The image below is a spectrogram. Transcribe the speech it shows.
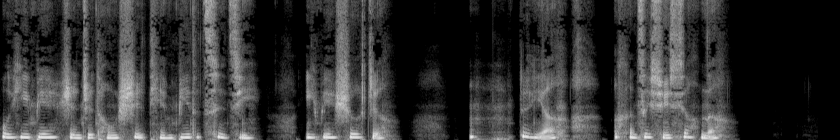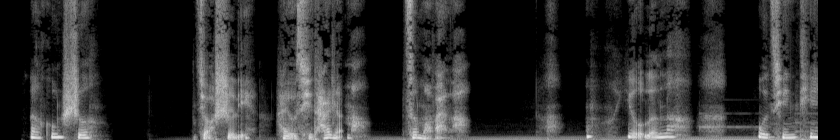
我一边忍着同事舔逼的刺激，一边说着：“对呀，还在学校呢。”老公说：“教室里还有其他人吗？这么晚了。”有了啦，我前天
